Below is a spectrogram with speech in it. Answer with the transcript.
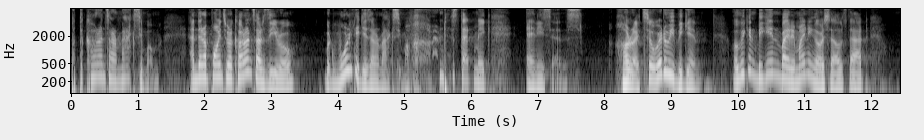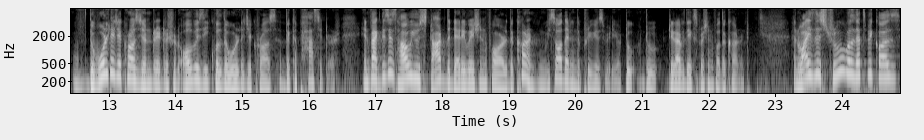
but the currents are maximum. And there are points where currents are zero, but voltages are maximum. Does that make any sense? All right, so where do we begin? Well, we can begin by reminding ourselves that the voltage across generator should always equal the voltage across the capacitor. In fact, this is how you start the derivation for the current. And we saw that in the previous video to, to derive the expression for the current. And why is this true? Well, that's because,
